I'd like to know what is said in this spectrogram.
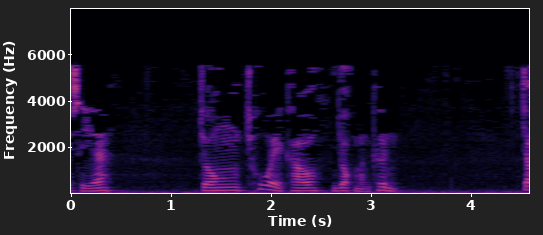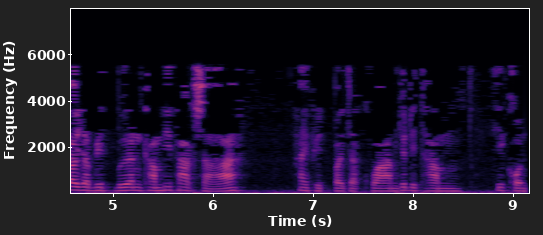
ยเสีย จงช่วยเขายกมันขึ้น เจ้าอย่าบิดเบือนคำพิพากษา ให้ผิดไปจากความยุติธรรมที่คน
